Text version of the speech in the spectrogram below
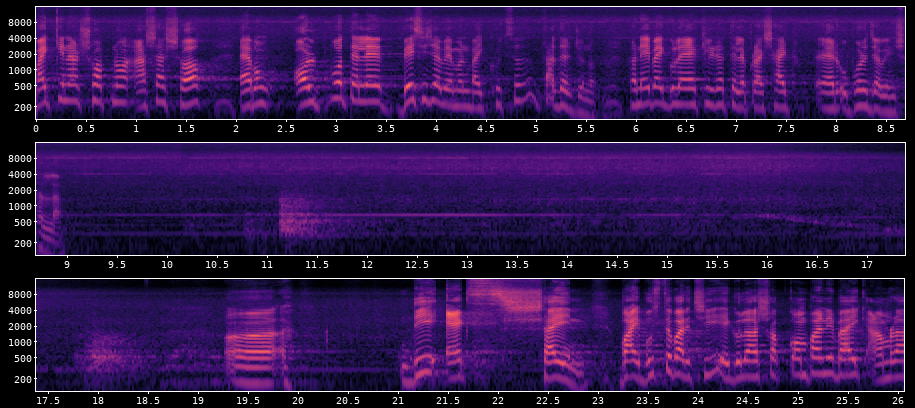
বাইক কেনার স্বপ্ন আসার শখ এবং অল্প তেলে বেশি যাবে এমন বাইক খুঁজছে তাদের জন্য। কারণ এই বাইকগুলো এক লিটার তেলে প্রায় ষাট এর উপরে যাবে ইনশাল্লাহ। D X shine. ভাই, বুঝতে পারছি, এগুলা সব কোম্পানির বাইক আমরা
